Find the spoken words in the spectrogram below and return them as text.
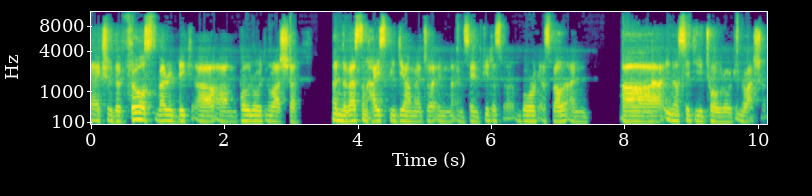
actually the first very big um, toll road in Russia and the Western high-speed diameter in, in St. Petersburg as well, and uh, inner city toll road in Russia.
